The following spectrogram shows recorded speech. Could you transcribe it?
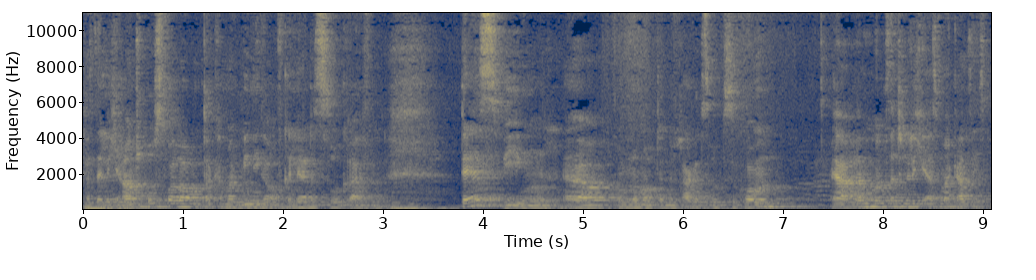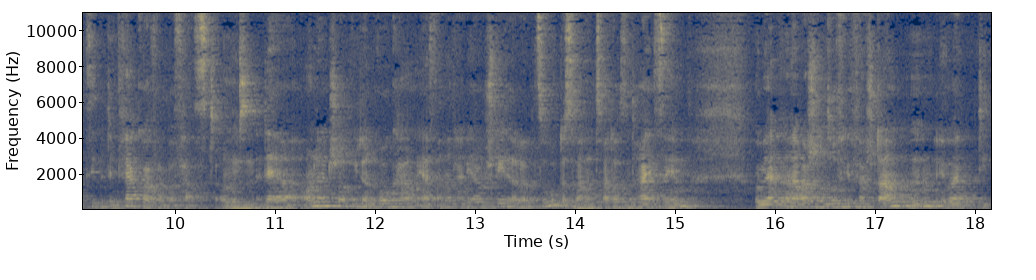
tatsächlich mhm. anspruchsvoller und da kann man weniger auf Gelerntes zurückgreifen. Mhm. Deswegen, äh, um nochmal auf deine Frage zurückzukommen, ja, haben wir uns natürlich erstmal ganz explizit mit den Verkäufern befasst. Und mhm. der Online-Shop wieder Wo kam erst anderthalb Jahre später dazu, das war dann 2013. Und wir hatten dann aber schon so viel verstanden über die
